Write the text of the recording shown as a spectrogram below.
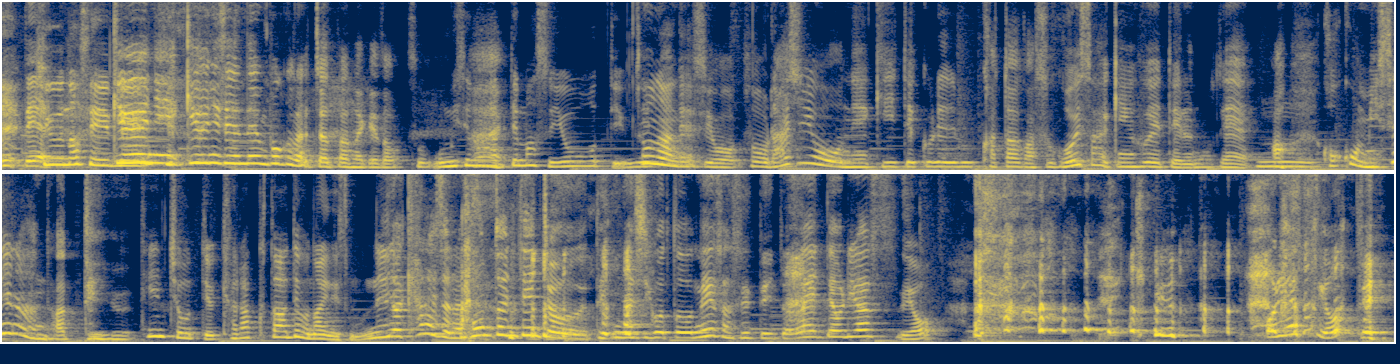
なんて急な宣急伝に急に宣伝っぽくなっちゃったんだけど。そうお店もやってますよっていうね、そうなんですよ。そうラジオをね聞いてくれる方がすごい最近増えてるので、うんあここ店なんだっていう。店長っていうキャラクターではないですもんねいやキャラじゃない本当に店長的な仕事をねさせていただいておりますよ。おりますよって。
